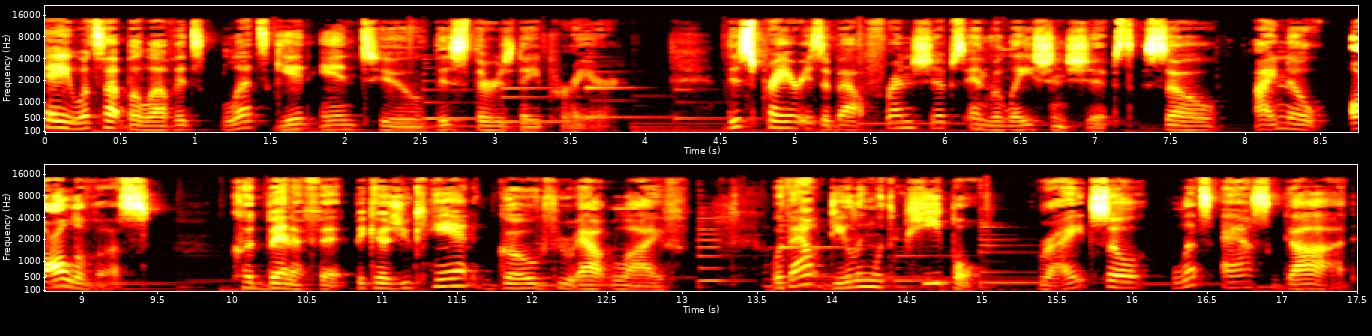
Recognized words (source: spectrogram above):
Hey, what's up, beloveds? Let's get into this Thursday prayer. This prayer is about friendships and relationships, so I know all of us could benefit because you can't go throughout life without dealing with people, right? So let's ask God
